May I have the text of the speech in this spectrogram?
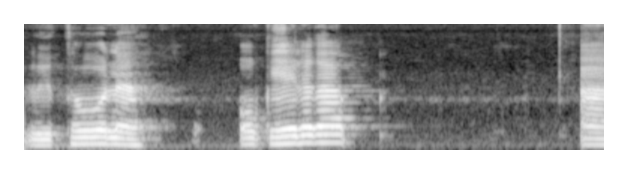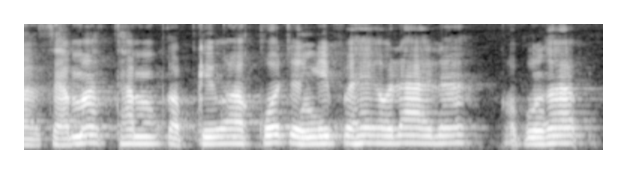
หรือโทรนะ โอเคนะครับ สามารถทำกับ QR code อย่างนี้ไปให้เขาได้นะ ขอบคุณครับ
